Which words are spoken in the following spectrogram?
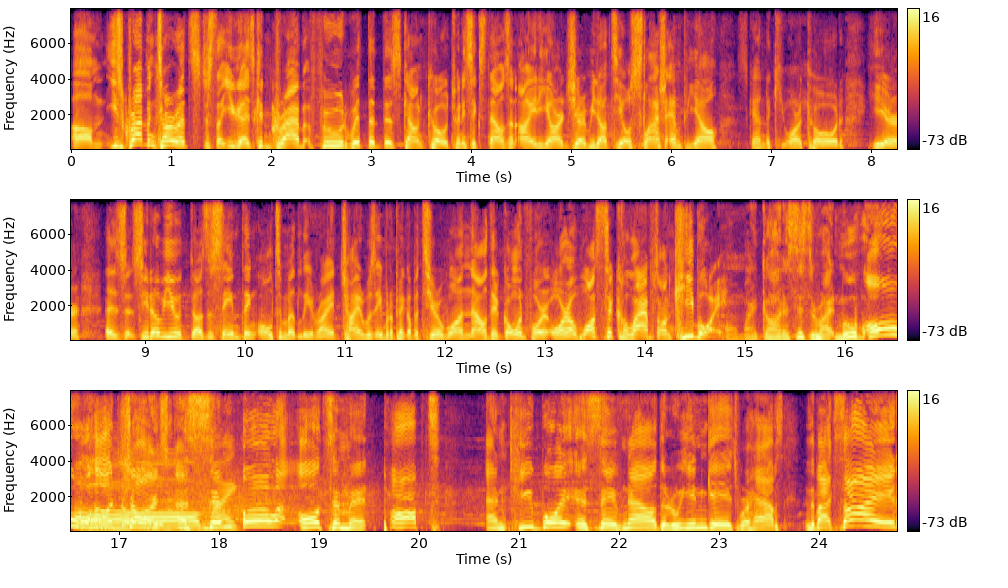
Um, he's grabbing turrets, just like you guys can grab food with the discount code 26,000 IDR, grb.to slash MPL. Scan the QR code here. As CW does the same thing ultimately, right? China was able to pick up a tier one. Now they're going for it. Aura wants to collapse on Kiboy. Oh my god, is this the right move? Oh, oh hot charge. A oh simple ultimate popped and Kiboy is saved now. The re-engage perhaps in the backside.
